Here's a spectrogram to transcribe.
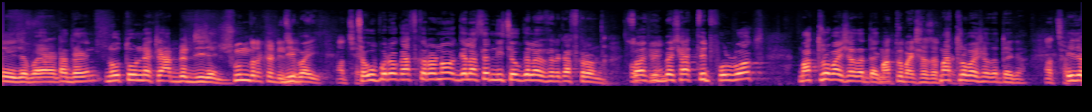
এই যে ভাই দেখেন নতুন একটা আপডেট ডিজাইন সুন্দর একটা জি ভাই। আচ্ছা। আচ্ছা উপরেও কাজ করানো গ্লাসের নিচেও গ্লাসের কাজ করানো। ছয় ফিট বাই সাত ফিট ফুল বক্স মাত্র বাইশ হাজার টাকা। মাত্র বাইশ হাজার মাত্র বাইশ হাজার টাকা। আচ্ছা। এই যে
